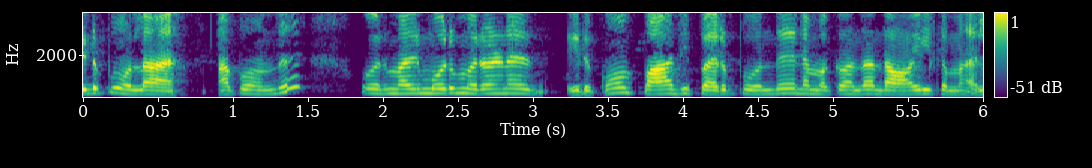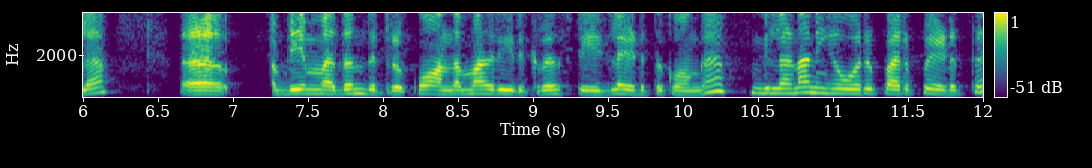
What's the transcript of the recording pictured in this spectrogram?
எடுப்போம்ல. அப்போ வந்து ஒரு மாதிரி மொறு மொறுன்னு இருக்கும். பாதி பருப்பு வந்து நமக்கு வந்து அந்த ஆயிலுக்கு மேலே அப்படியே மிதந்துட்டுருக்கும். அந்த மாதிரி இருக்கிற ஸ்டேஜில் எடுத்துக்கோங்க. இல்லைனா நீங்கள் ஒரு பருப்பு எடுத்து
